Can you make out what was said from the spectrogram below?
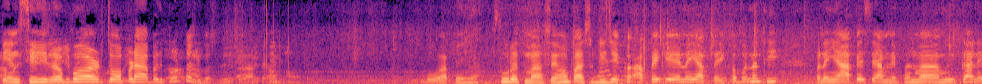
પેન્સિલ રબર ચોપડા બધું ટોટલી વસ્તુ આપે? બહુ આપે અહીંયા. સુરતમાં હશે હો પાછું બીજે આપે કે નહીં આપતા એ ખબર નથી. પણ અહીંયા આપે છે આમને ભણવા મૂક્યા ને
